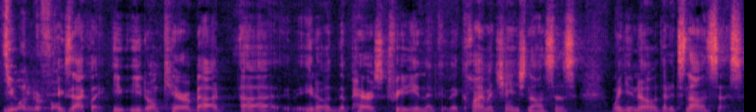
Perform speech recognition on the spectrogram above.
It's You- wonderful. Exactly. You, you don't care about uh, you know the Paris Treaty and the, the climate change nonsense when you know that it's nonsense.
